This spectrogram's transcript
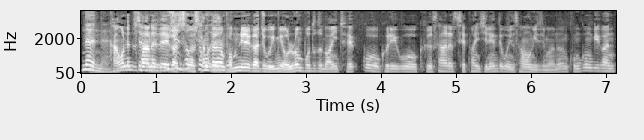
네네. 강원랜드 사안에 대해 가지고 상당한 법리를 가지고 이미 언론 보도도 많이 됐고 그리고 그 사안에서 재판이 진행되고 있는 상황이지만은 공공기관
